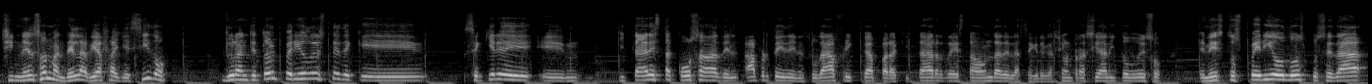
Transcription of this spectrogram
si Nelson Mandela había fallecido. Durante todo el periodo este de que se quiere em, quitar esta cosa del apartheid en Sudáfrica para quitar esta onda de la segregación racial y todo eso, en estos periodos pues se da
